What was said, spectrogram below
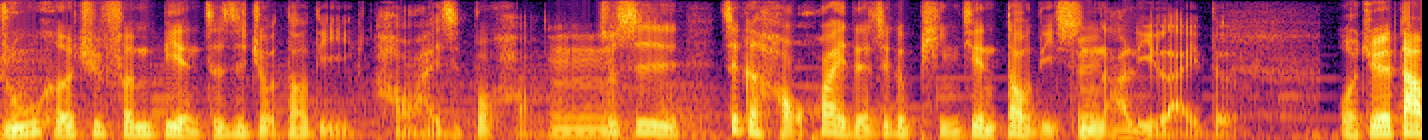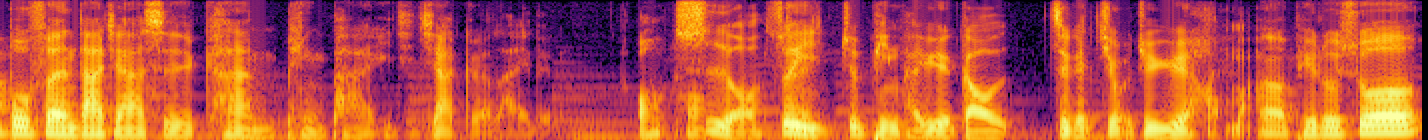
如何去分辨这支酒到底好还是不好？嗯，就是这个好坏的这个评鉴到底是哪里来的？我觉得大部分大家是看品牌以及价格来的。哦，是哦，所以就品牌越高，这个酒就越好嘛。呃，比如说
